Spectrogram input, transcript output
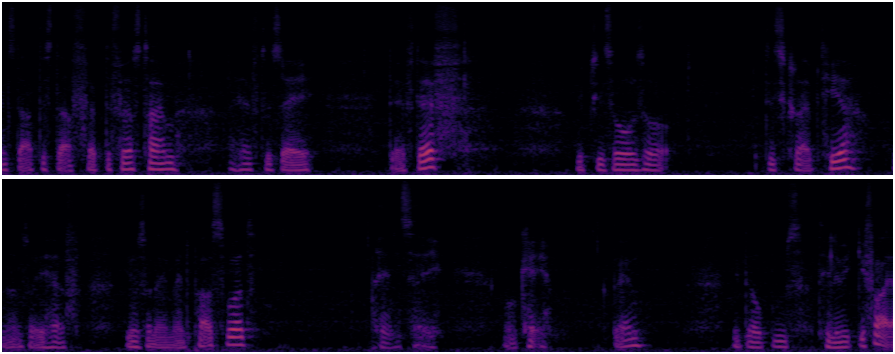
and start the stuff. At the first time I have to say def which is also described here. Uh, so you have username and password and say OK. Then it opens TiddlyWiki 5.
